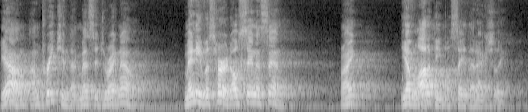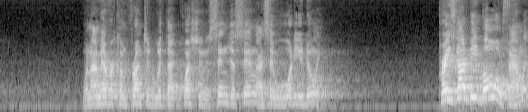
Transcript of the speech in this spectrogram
Yeah, I'm, I'm, preaching that message right now. Many of us heard, oh, sin is sin, right? You have a lot of people say that actually. When I'm ever confronted with that question, is sin just sin? I say, well, what are you doing? Praise God, be bold, family.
